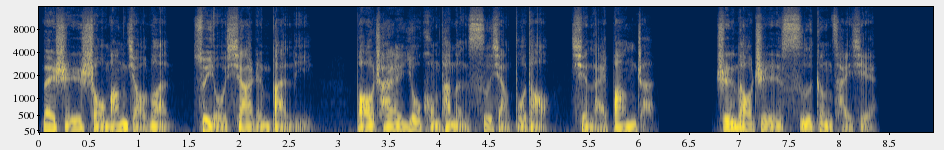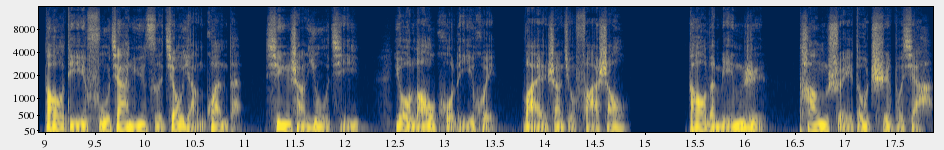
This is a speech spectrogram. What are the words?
那时手忙脚乱，虽有下人办理，宝钗又恐他们思想不到，亲来帮着，直闹至四更才歇。到底富家女子娇养惯的，心上又急又劳苦了一会，晚上就发烧。到了明日，汤水都吃不下。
